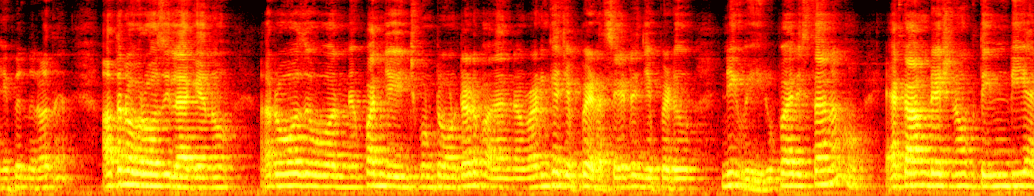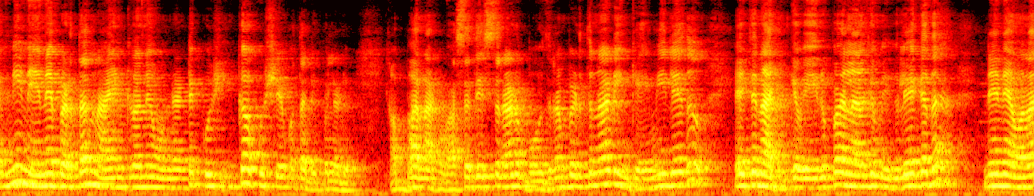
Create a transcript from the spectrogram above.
అయిపోయిన తర్వాత అతను ఒక రోజు ఇలాగాను. రోజు పని చేయించుకుంటూ ఉంటాడు. ప- వాడు ఇంకా చెప్పాడు ఆ సేట అని చెప్పాడు? నీకు వెయ్యి రూపాయలు ఇస్తాను అకామిడేషన్ తిండి అన్నీ నేనే పెడతాను నా ఇంట్లోనే ఉండంటే ఖుషి ఇంకా ఖుషి అయిపోతాడు ఈ పిల్లడు. అబ్బా నాకు వసతి ఇస్తున్నాడు భోజనం పెడుతున్నాడు ఇంకేమీ లేదు. అయితే నాకు ఇంకా వెయ్యి రూపాయలు నెలకి మిగులే కదా. నేను ఏమైనా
